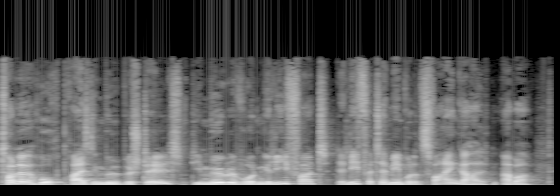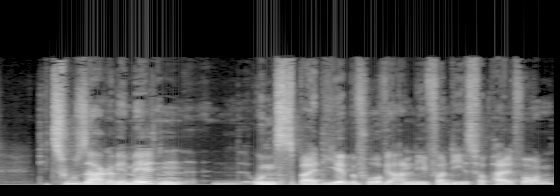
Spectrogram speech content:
tolle, hochpreisige Möbel bestellt, die Möbel wurden geliefert, der Liefertermin wurde zwar eingehalten, aber die Zusage, wir melden uns bei dir, bevor wir anliefern, die ist verpeilt worden.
